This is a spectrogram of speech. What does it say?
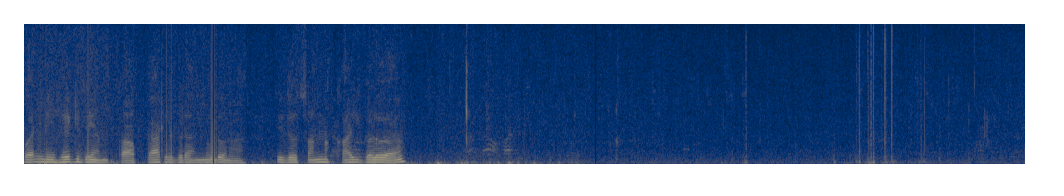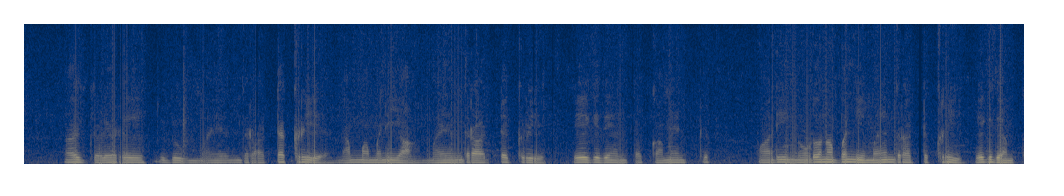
ಬನ್ನಿ, ಹೇಗಿದೆ ಅಂತ ಪ್ಯಾರ್ಲ್ ಗಿಡ ನೋಡೋಣ. ಇದು ಸಣ್ಣ ಕಾಯಿಗಳು. ಹಾಯ್ ಗೆಳೆಯರಿ, ಇದು ಮಹೇಂದ್ರ ಟಕ್ರಿ, ನಮ್ಮ ಮನೆಯ ಮಹೇಂದ್ರ ಟಕ್ರಿ. ಹೇಗಿದೆ ಅಂತ ಕಾಮೆಂಟ್ ಮಾಡಿ ನೋಡೋಣ ಬನ್ನಿ, ಮಹೇಂದ್ರ ಟಕ್ರಿ ಹೇಗಿದೆ ಅಂತ.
